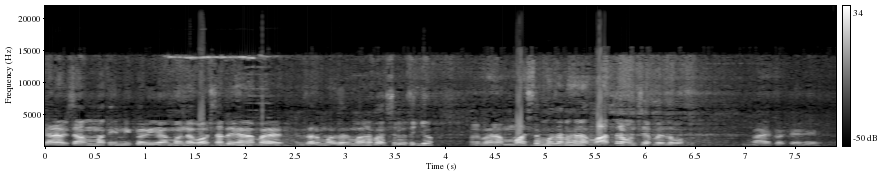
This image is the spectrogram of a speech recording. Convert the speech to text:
ક્યારે જામમાંથી નીકળી એમ. અને વરસાદ છે ને ભાઈ ગરમા છે ને ભાઈ શરૂ થઈ ગયો. અને ભાઈ મસ્ત મજાનું છે ને વાતાવરણ છે ભાઈ જો કાંઈ ઘટે નહીં. તો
